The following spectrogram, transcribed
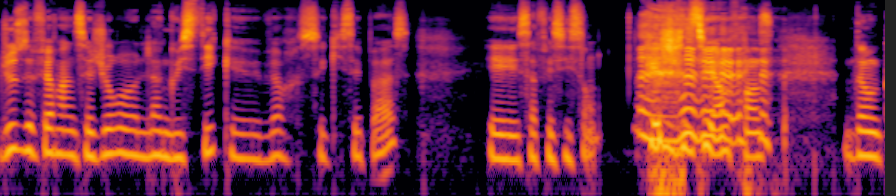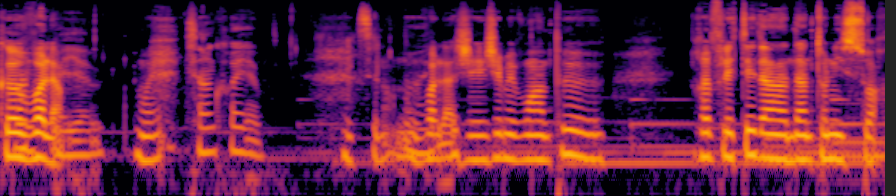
Juste de faire un séjour linguistique vers ce qui se passe. Et ça fait six ans que je suis en France. Donc euh, voilà. Ouais. C'est incroyable. Excellent. Donc ouais. voilà, je, je me vois un peu reflété dans, dans, ton histoire.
